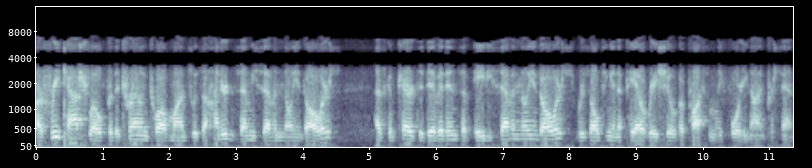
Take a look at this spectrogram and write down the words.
Our free cash flow for the trailing 12 months was $177 million as compared to dividends of $87 million, resulting in a payout ratio of approximately 49%.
